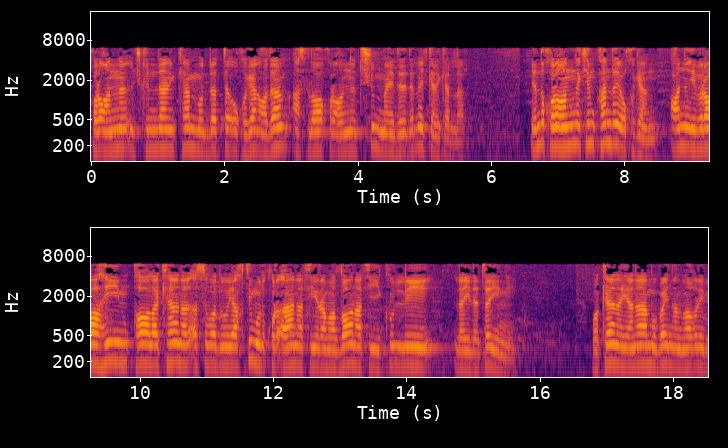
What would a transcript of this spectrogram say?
qur'onni uch kundan kam muddatda o'qigan odam aslo qur'onni tushunmaydi deb aytgan ekanlar. Endi qur'onni kim qanday o'qigan? An ibrohim qola kana al-aswadu yahtimu qur'ana fi ramazona fi kulli laylatayn وكان ينام بين المغرب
